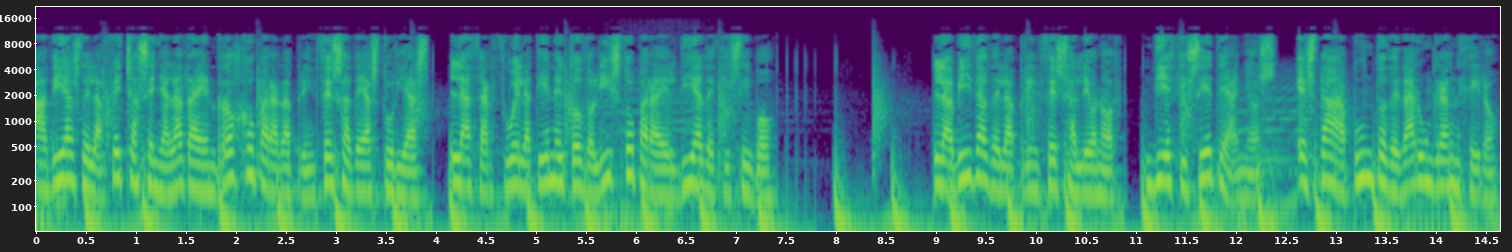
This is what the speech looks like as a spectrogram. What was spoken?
A días de la fecha señalada en rojo para la princesa de Asturias, la zarzuela tiene todo listo para el día decisivo. La vida de la princesa Leonor, 17 años, está a punto de dar un gran giro.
